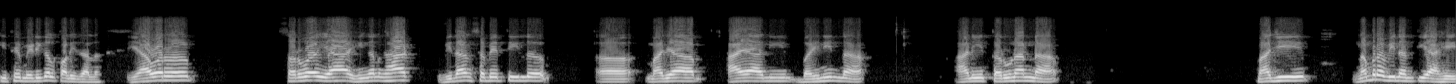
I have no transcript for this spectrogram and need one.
इथे मेडिकल कॉलेज आलं. यावर सर्व या हिंगणघाट विधानसभेतील माझ्या आया आणि बहिणींना आणि तरुणांना माझी नम्र विनंती आहे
